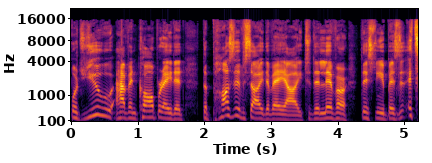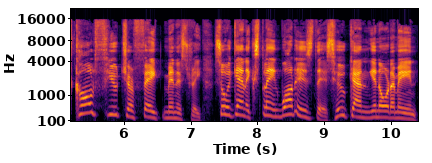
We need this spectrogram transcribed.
But you have incorporated the positive side of AI to deliver this new business. It's called FuturFaith Ministry. So again, explain what is this? Who can, you know what I mean,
